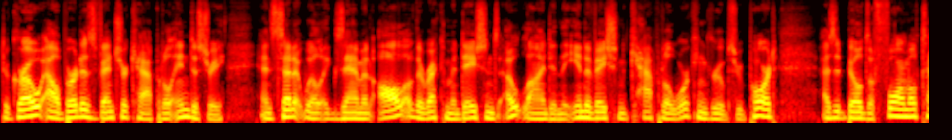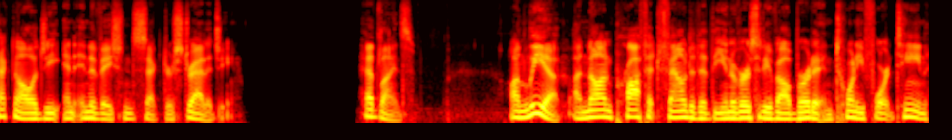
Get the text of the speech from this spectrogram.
to grow Alberta's venture capital industry and said it will examine all of the recommendations outlined in the Innovation Capital Working Group's report as it builds a formal technology and innovation sector strategy. Headlines Onlea, a non-profit founded at the University of Alberta in 2014,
